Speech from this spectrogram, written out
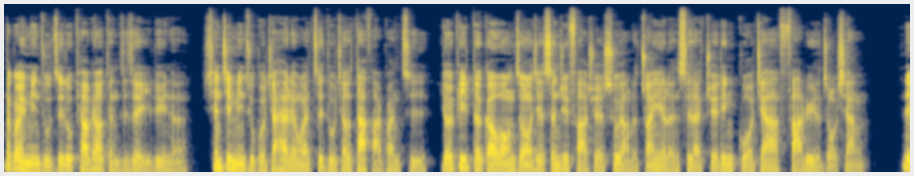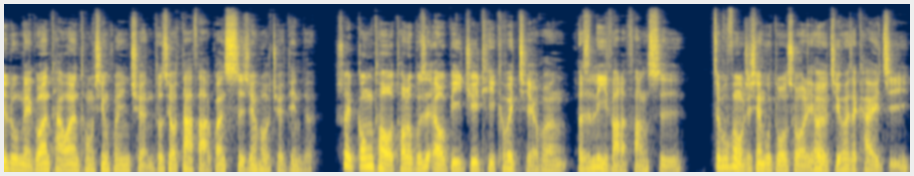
那关于民主制度票票等值这一律呢？先进民主国家还有另外制度叫做大法官制，有一批德高望重而且深具法学素养的专业人士来决定国家法律的走向。例如美国和台湾的同性婚姻权都是由大法官事先后决定的。所以公投投的不是 LBGT 可不可以结婚，而是立法的方式。这部分我就先不多说了，以后有机会再开一集。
